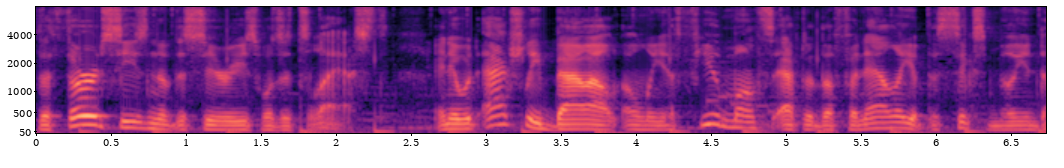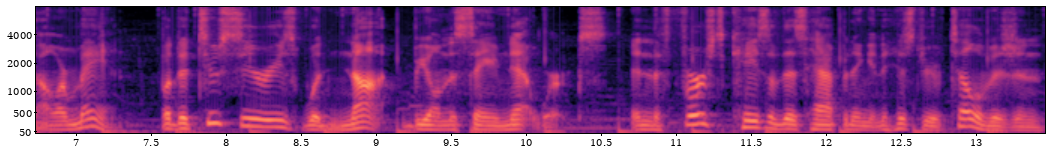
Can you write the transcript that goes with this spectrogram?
The third season of the series was its last, and it would actually bow out only a few months after the finale of the $6 million man. But the two series would not be on the same networks. In the first case of this happening in the history of television,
